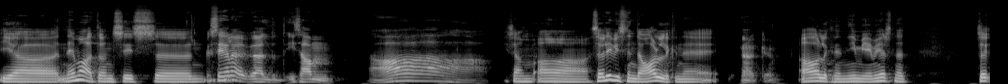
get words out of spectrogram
ja nemad on siis äh, kas ei ole öeldud isam? aa, Isamaa, see oli vist nende algne, okay.. algne nimi ja minu arust nad, see,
